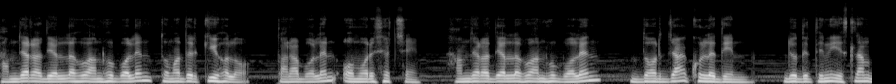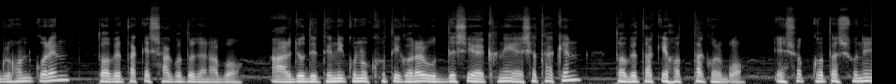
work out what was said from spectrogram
হামজা রাদিয়াল্লাহু আনহু বলেন, তোমাদের কি হলো? তারা বলেন ওমর এসেছে। হামজা রাদিয়াল্লাহু আনহু বলেন, দরজা খুলে দিন। যদি তিনি ইসলাম গ্রহণ করেন, তবে তাকে স্বাগত জানাব। আর যদি তিনি কোনো ক্ষতি করার উদ্দেশ্যে এখানে এসে থাকেন, তবে তাকে হত্যা করব। এসব কথা শুনে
